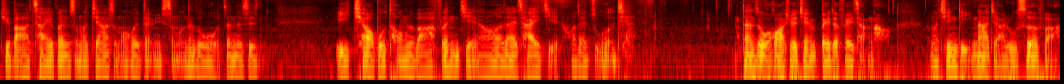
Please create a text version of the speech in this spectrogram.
去把它拆分，什么加什么会等于什么，那个我真的是。一窍不通，就把它分解，然后再拆解，然后再组合起来。但是我化学键背得非常好，什么氢底钠钾如色法，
